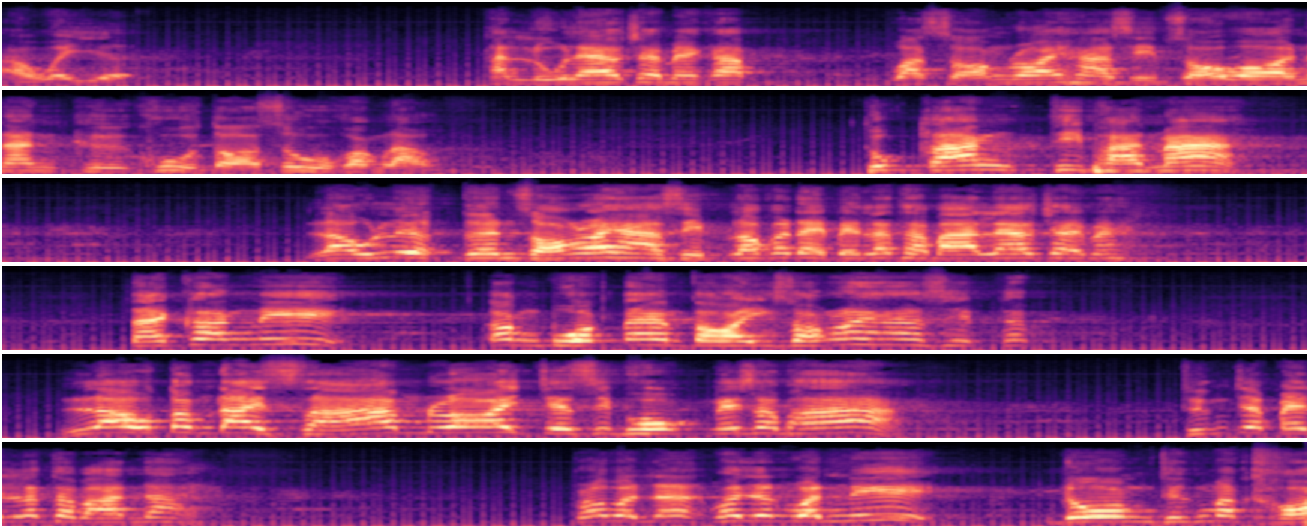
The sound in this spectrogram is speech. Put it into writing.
เอาไว้เยอะ ท่านรู้แล้วใช่ไหมครับ ว่า 250 สวนั่นคือคู่ต่อสู้ของเรา ทุกครั้งที่ผ่านมา เราเลือกเกิน 250 เราก็ได้เป็นรัฐบาลแล้วใช่ไหมแต่ครั้งนี้ต้องบวกแต้มต่ออีก 250 ครับ เราต้องได้ 376 ในสภา ถึงจะเป็นรัฐบาลได้ เพราะวันนั้นเพราะฉะนั้นวันนี้โด่งถึงมาขอ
